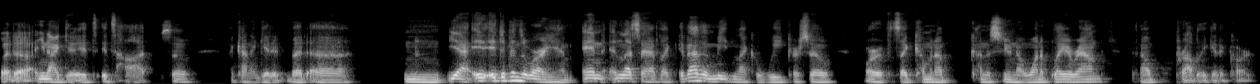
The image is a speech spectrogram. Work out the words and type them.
But uh, you know, I get it. It's, it's hot, so I kind of get it. But uh, yeah, it, it, depends on where I am, and unless I have like if I have a meeting like a week or so, or if it's like coming up kind of soon, I want to play around, then I'll probably get a cart.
